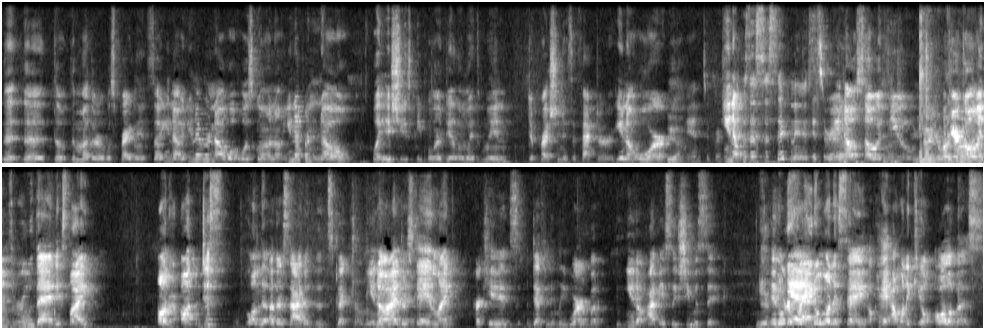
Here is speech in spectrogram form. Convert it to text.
the, the the the mother was pregnant. So you know, you never know what was going on. You never know what issues people are dealing with when depression is a factor. You know, or Yeah. Yeah, you know, because it's a sickness. It's real. You know, so if you You're not in your right if you're going through that, it's like on on just on the other side of the spectrum. You know, I understand like her kids definitely were, but you know, obviously she was sick. Yeah. In order Yeah. for you to want to say, okay, I want to kill all of us,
